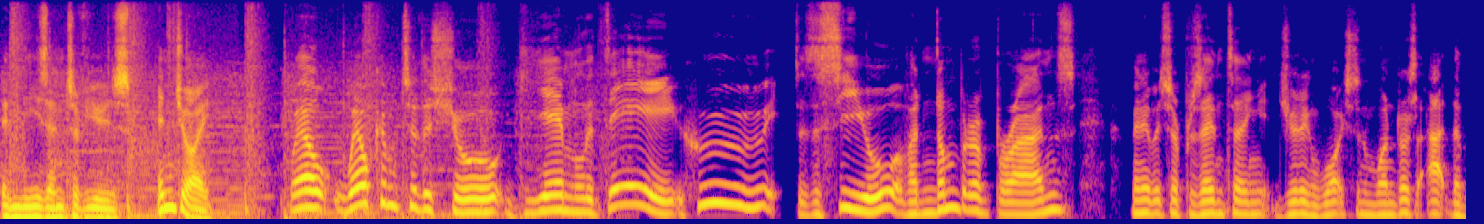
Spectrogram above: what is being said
in these interviews. Enjoy. Well, welcome to the show, Guillaume Laidet, who is the CEO of a number of brands many of which are presenting during Watches and Wonders at the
